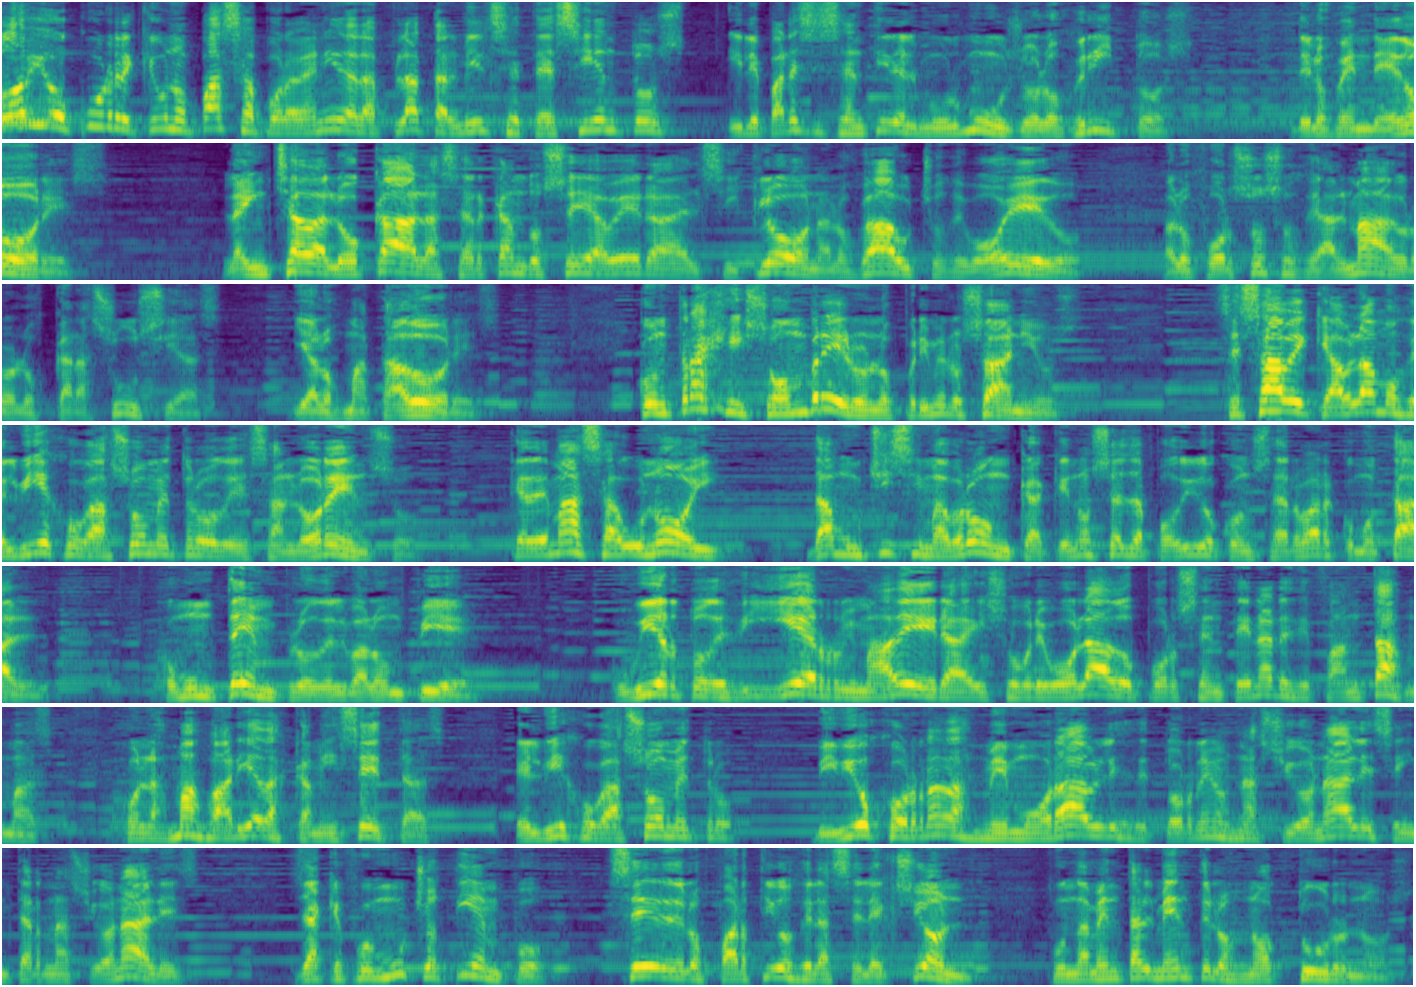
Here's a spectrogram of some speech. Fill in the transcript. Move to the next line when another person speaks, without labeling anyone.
Todavía ocurre que uno pasa por Avenida La Plata al 1700 y le parece sentir el murmullo, los gritos de los vendedores, la hinchada local acercándose a ver al ciclón, a los gauchos de Boedo, a los forzosos de Almagro, a los carasucias y a los matadores. Con traje y sombrero en los primeros años. Se sabe que hablamos del viejo gasómetro de San Lorenzo, que además aún hoy da muchísima bronca que no se haya podido conservar como tal, como un templo del balompié, cubierto de hierro y madera y sobrevolado por centenares de fantasmas con las más variadas camisetas, el viejo gasómetro vivió jornadas memorables de torneos nacionales e internacionales, ya que fue mucho tiempo sede de los partidos de la selección, fundamentalmente los nocturnos.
